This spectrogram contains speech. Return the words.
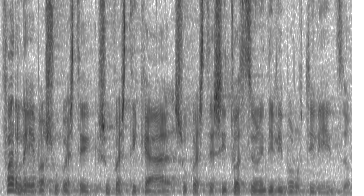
far leva su queste, su, questi, su queste, situazioni di libero utilizzo.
